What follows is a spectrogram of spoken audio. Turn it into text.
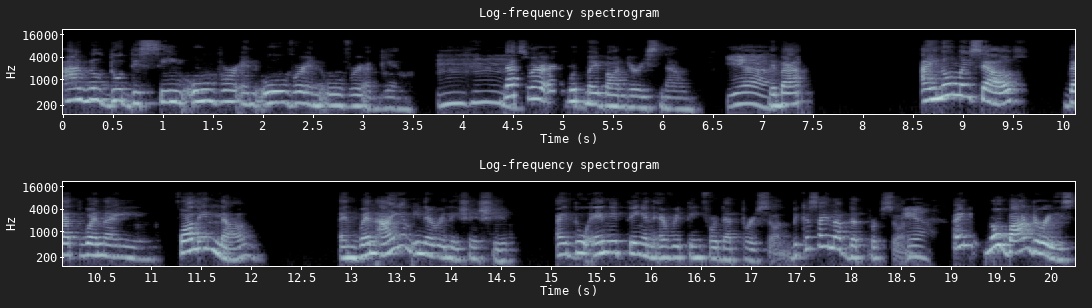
I will do the same over and over and over again. Mhm. That's where I put my boundaries now. Yeah. Diba? I know myself that when I fall in love and when I am in a relationship, I do anything and everything for that person because I love that person. Yeah. I no boundaries.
